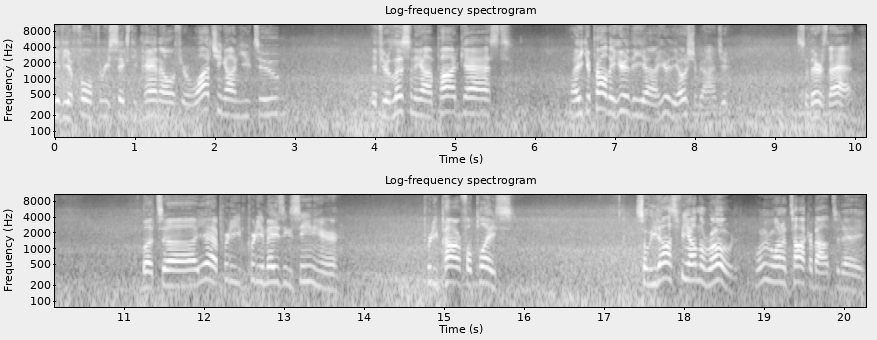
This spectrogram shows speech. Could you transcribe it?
Give you a full 360 panel if you're watching on YouTube. If you're listening on podcast, well, you can probably hear the uh, hear the ocean behind you. So there's that. But uh, yeah, pretty pretty amazing scene here. Pretty powerful place. So Leadosophy on the road. What do we want to talk about today?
